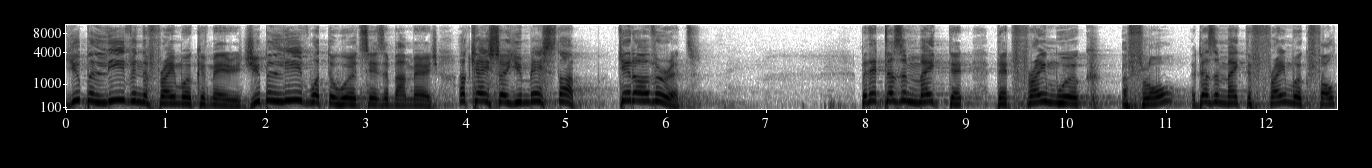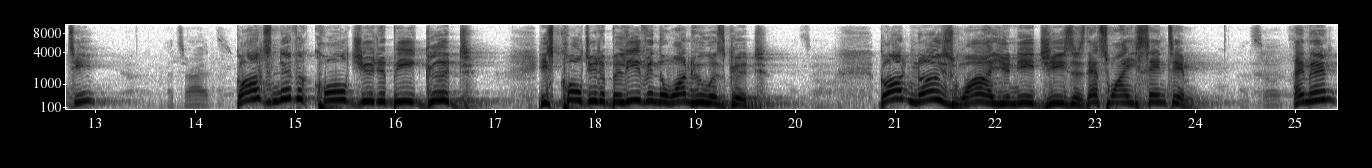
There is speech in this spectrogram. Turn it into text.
you believe in the framework of marriage. You believe what the word says about marriage. Okay, so you messed up. Get over it. But that doesn't make that, that framework a flaw, it doesn't make the framework faulty. That's right. God's never called you to be good. He's called you to believe in the one who was good. God knows why you need Jesus. That's why He sent Him. Amen?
